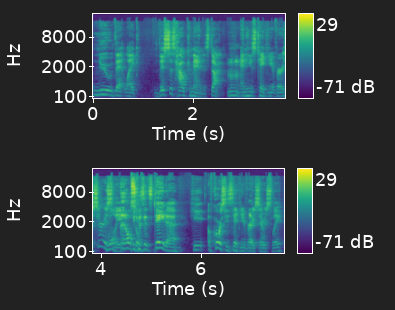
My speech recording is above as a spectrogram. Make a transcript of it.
knew that like this is how command is done, and he's taking it very seriously Mm-hmm. Well, and also- because it's Data. He of course he's taking it very seriously,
